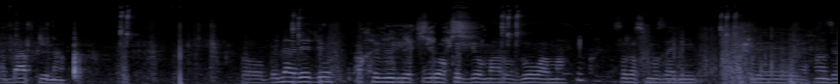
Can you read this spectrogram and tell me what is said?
આ બાફી નાખો. તો બના રહેજો. આખો વીડિયો પૂરો કરજો મારો જોવામાં. સરસ મજાની આપણે સાંજે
